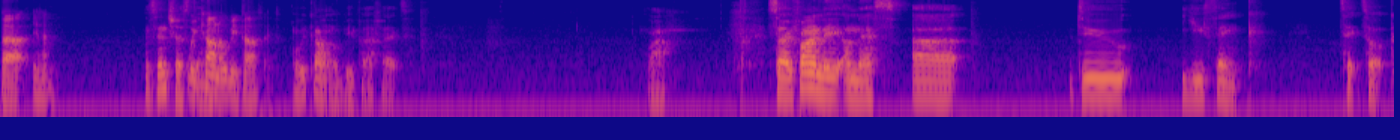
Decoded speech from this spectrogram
but you know, it's interesting. we can't all be perfect. We can't all be perfect. So finally, on this, uh, do you think TikTok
